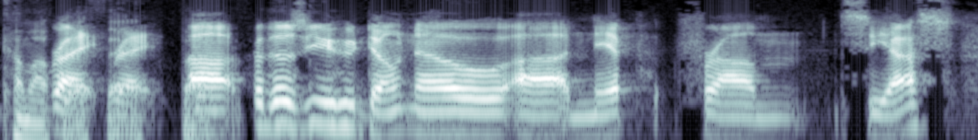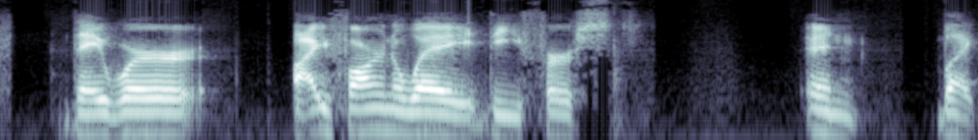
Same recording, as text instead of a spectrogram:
come up right, with. there. right. Uh, for those of you who don't know, uh, NIP from CS, they were by far and away the first, and like,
